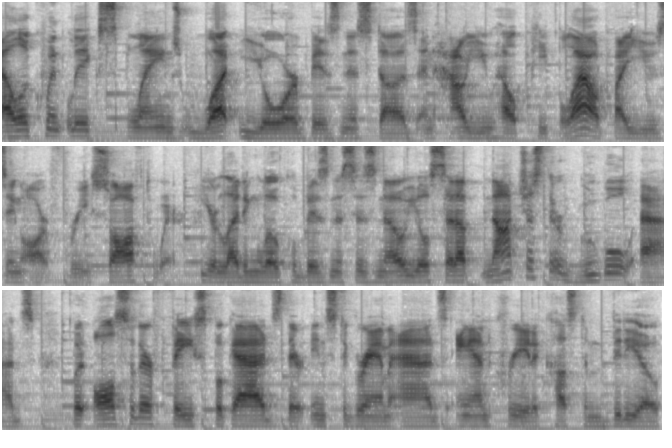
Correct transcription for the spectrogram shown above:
eloquently explains what your business does and how you help people out by using our free software. You're letting local businesses know you'll set up not just their Google ads, but also their Facebook ads, their Instagram ads, and create a custom video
